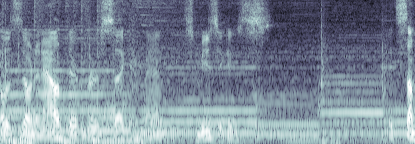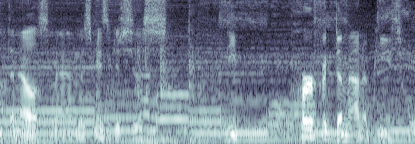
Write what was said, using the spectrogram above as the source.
I was zoning out there for a second, man. This music is. It's something else, man. This music is just the perfect amount of peaceful.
